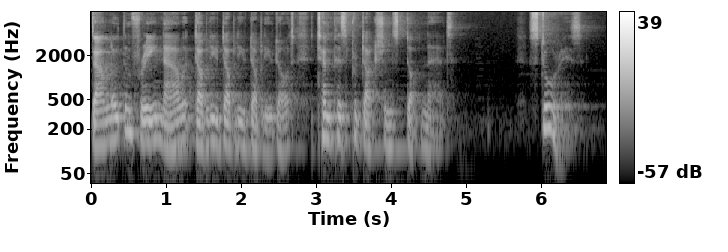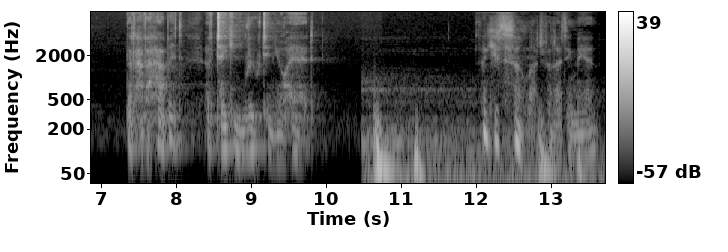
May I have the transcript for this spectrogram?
Download them free now at www.tempestproductions.net. Stories that have a habit of taking root in your head. Thank you so much for letting me in.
